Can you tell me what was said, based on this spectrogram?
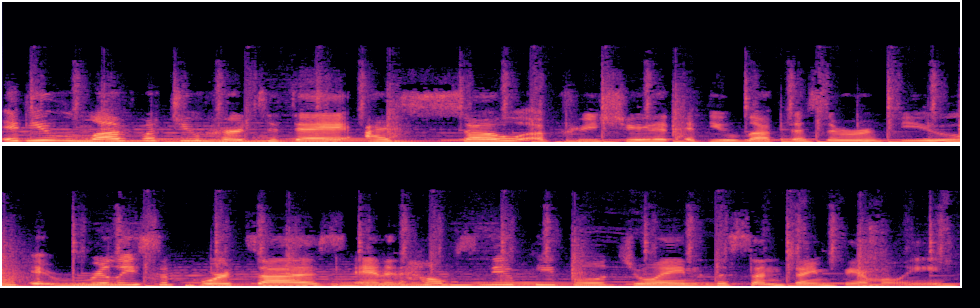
If you loved what you heard today, I'd so appreciate it if you left us a review. It really supports us and it helps new people join the Sunshine family.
